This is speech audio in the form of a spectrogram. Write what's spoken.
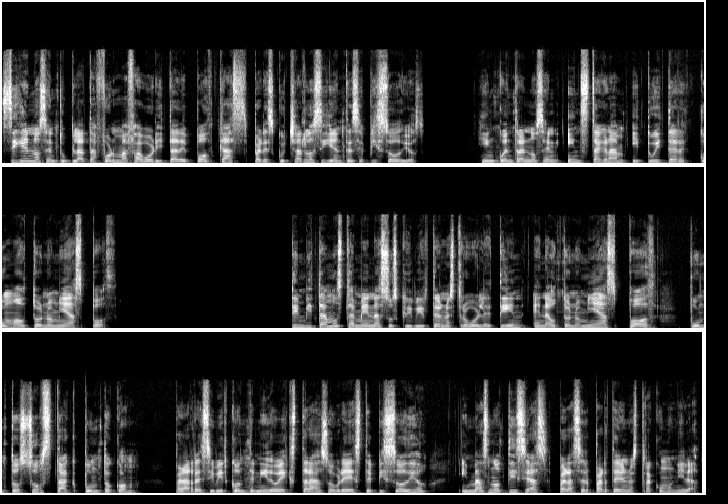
Síguenos en tu plataforma favorita de podcast para escuchar los siguientes episodios y encuéntranos en Instagram y Twitter como Autonomías Pod. Te invitamos también a suscribirte a nuestro boletín en autonomíaspod.substack.com para recibir contenido extra sobre este episodio y más noticias para ser parte de nuestra comunidad.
